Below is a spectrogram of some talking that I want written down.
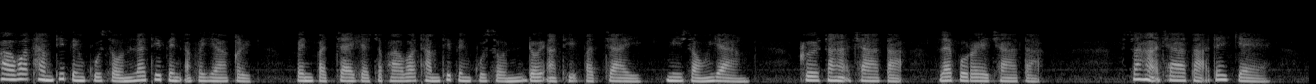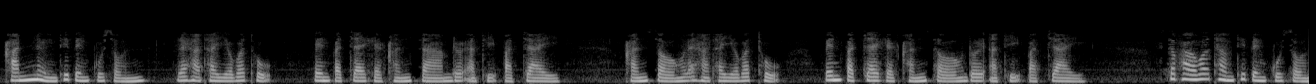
ภาวธรรมที่เป็นกุศลและที่เป็นอัพยากฤิเป็นปัจจัยแก่สภาวธรรมที่เป็นกุศล โดยอธิปัจจัยมีสองอย่าง คือสหชาตะและปุเรชาตะ สหชาตะได้แก่ ขันหนึ่งที่เป็นกุศล และหาทายวัตถุ เป็นปัจจัยแก่ขันสามโดยอธิปัจจัย ขันสองและหาทายวัตถุ เป็นปัจจัยแก่ขันสองโดยอธิปัจจัย สภาวธรรมที่เป็นกุศล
